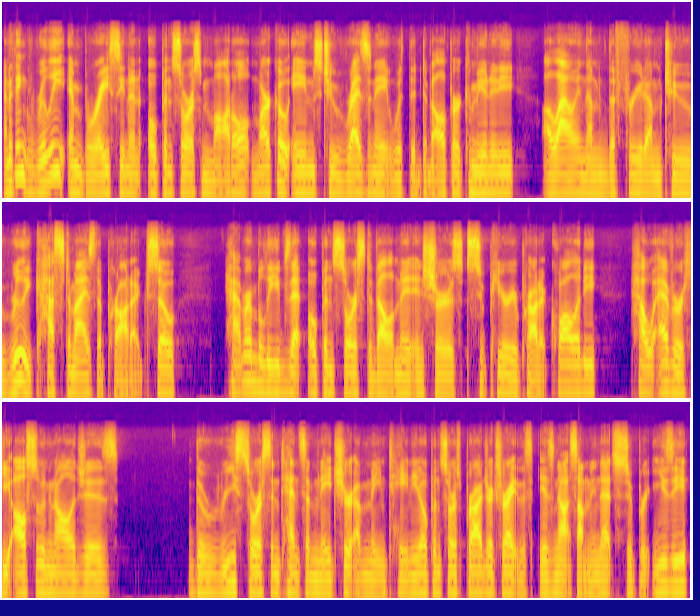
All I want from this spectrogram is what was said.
and I think really embracing an open source model, Marqo aims to resonate with the developer community, allowing them the freedom to really customize the product. So Hamer believes that open source development ensures superior product quality. However, he also acknowledges the resource intensive nature of maintaining open source projects, right? This is not something that's super easy.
